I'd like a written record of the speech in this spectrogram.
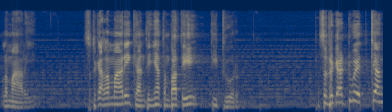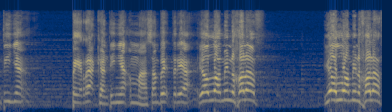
lemari. Sedekah lemari gantinya tempat tidur. Sedekah duit gantinya perak gantinya emas sampai teriak ya Allah min khalaf. Ya Allah min khalaf.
